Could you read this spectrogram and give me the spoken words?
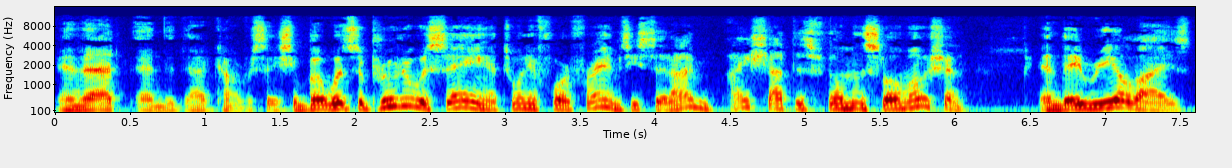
And that ended that conversation. But what Zapruder was saying at 24 frames, he said, I'm, I shot this film in slow motion. And they realized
